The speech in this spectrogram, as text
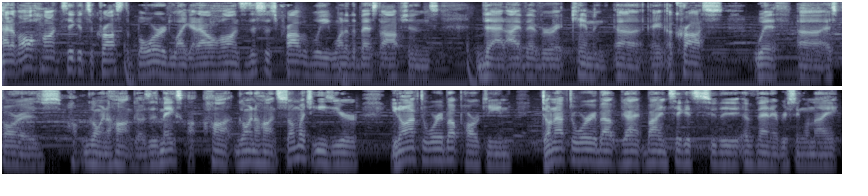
out of all haunt tickets across the board, like at all haunts, this is probably one of the best options that I've ever came uh, across with uh, as far as going to haunt goes. It makes haunt, going to haunt so much easier. You don't have to worry about parking. Don't have to worry about buying tickets to the event every single night.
